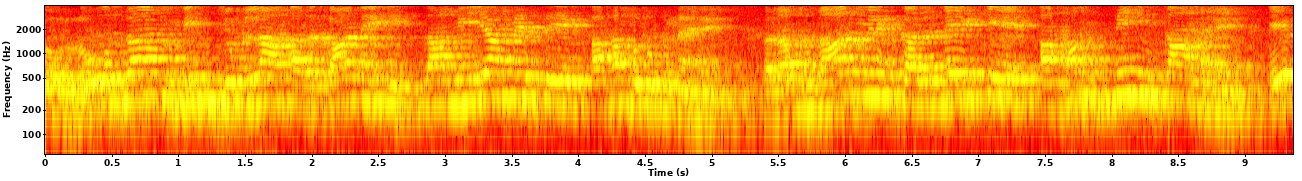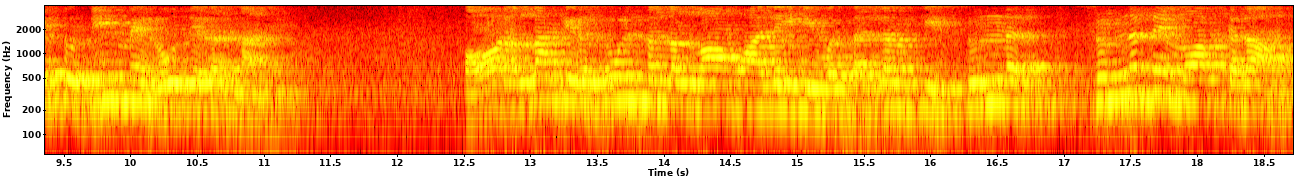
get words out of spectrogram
تو روزہ من جملہ ارکان اسلامیہ میں سے ایک اہم رکن ہے۔ رمضان میں کرنے کے اہم تین کام ہیں۔ ایک تو دن میں روزے رکھنا ہے۔ اور اللہ کے رسول صلی اللہ علیہ وسلم کی سنت سنت موقع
